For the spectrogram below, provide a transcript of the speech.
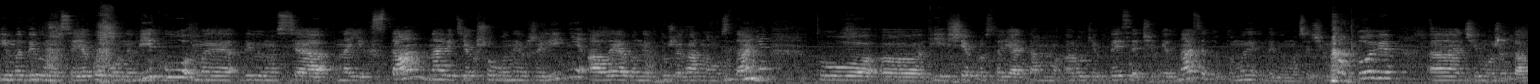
І ми дивимося, якого вони віку, ми дивимося на їх стан, навіть якщо вони вже літні, але вони в дуже гарному стані, то е, і ще простоять там років 10 чи 15, тобто ми дивимося, чи ми готові, е, чи може там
